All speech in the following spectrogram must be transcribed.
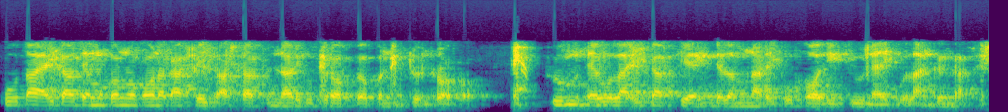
utai kau temu kono kono kabeh asal benar iku pira-pira penduduk neraka. Hum kabeh ing dalam nariku khaliduna iku langgeng kabeh.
